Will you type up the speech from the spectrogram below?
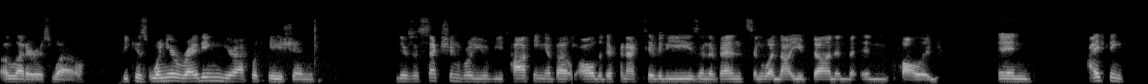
a letter as well. Because when you're writing your application, there's a section where you'll be talking about all the different activities and events and whatnot you've done in, in college. And I think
